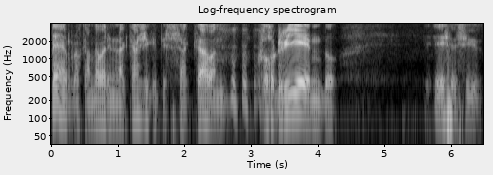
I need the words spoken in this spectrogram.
perros que andaban en la calle que te sacaban corriendo. Es decir,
